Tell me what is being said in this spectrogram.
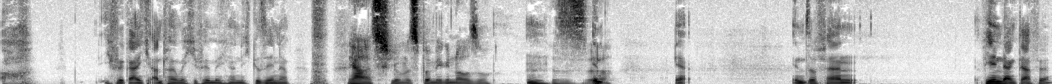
oh, ich will gar nicht anfangen, welche Filme ich noch nicht gesehen habe. Ja, ist schlimm, ist bei mir genauso. Mhm. Das ist, In- äh, Ja. Insofern, vielen Dank dafür.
